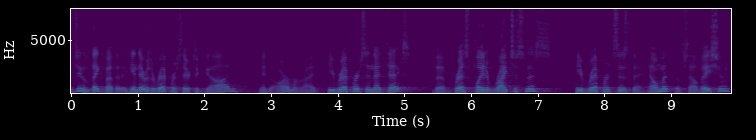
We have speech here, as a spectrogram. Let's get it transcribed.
I want you to think about that. Again, there was a reference there to God and to armor, right? He referenced in that text the breastplate of righteousness, he references the helmet of salvation.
